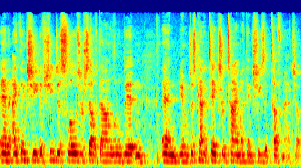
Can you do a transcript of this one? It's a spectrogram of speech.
and I think she, if she just slows herself down a little bit and, and, you know, just kinda takes her time, I think she's a tough matchup.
